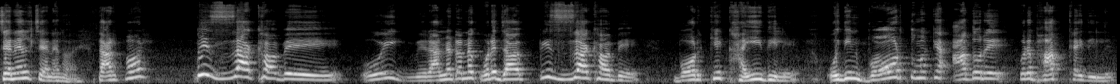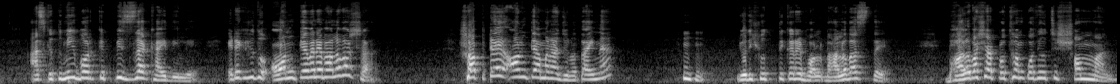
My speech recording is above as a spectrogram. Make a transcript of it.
চ্যানেল চ্যানেল হয়। তারপর পিৎজা খাবে। ওই রান্না টান্না করে যা পিৎজা খাবে। বরকে খাইয়ে দিলে। ওই দিন বর তোমাকে আদরে করে ভাত খাই দিলে। আজকে তুমি বরকে পিৎজা খাই দিলে। এটা কি শুধু অন ক্যামেরা ভালোবাসা? সবটাই অন ক্যামেরার জন্য, তাই না? যদি সত্যিকারের ভালোবাসতে, ভালোবাসার প্রথম কথা হচ্ছে সম্মান।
